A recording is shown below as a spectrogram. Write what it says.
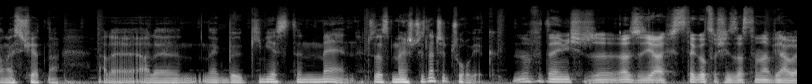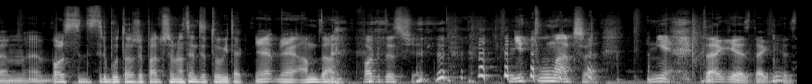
ona jest świetna. Ale, ale jakby kim jest ten man? Czy to jest mężczyzna, czy człowiek? No wydaje mi się, że ja z tego, co się zastanawiałem... Polscy dystrybutorzy patrzą na ten tytuł i tak, nie, nie, I'm done. Fuck this shit. nie tłumaczę. Nie. Tak jest, tak jest.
